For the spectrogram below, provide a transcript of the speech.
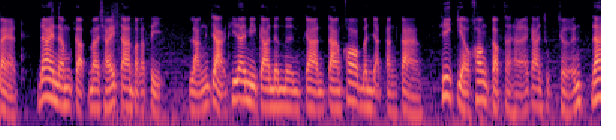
2008 ได้นำกลับมาใช้ตามปกติ หลังจากที่ได้มีการดำเนินการตามข้อบัญญัติต่างๆ ที่เกี่ยวข้องกับสถานการณ์ฉุกเฉิน ได้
